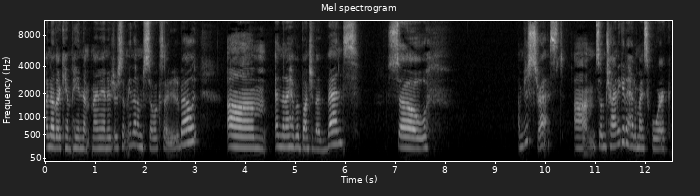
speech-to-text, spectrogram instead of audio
another campaign that my manager sent me that I'm so excited about. Um, and then I have a bunch of events, so I'm just stressed. Um, so I'm trying to get ahead of my schoolwork.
